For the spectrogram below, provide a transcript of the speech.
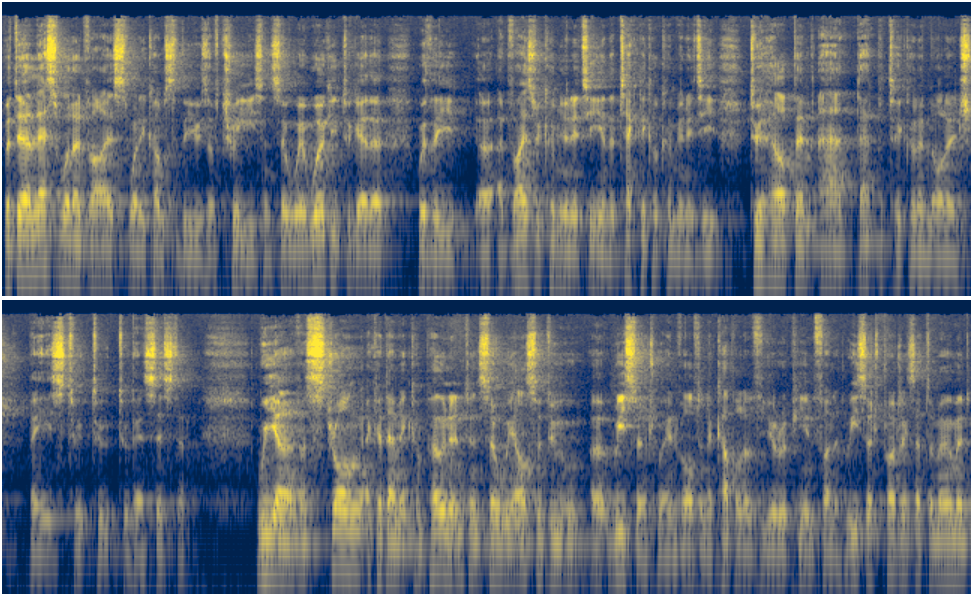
but they're less well advised when it comes to the use of trees. And so we're working together with the uh, advisory community and the technical community to help them add that particular knowledge base to, to, to their system. We have a strong academic component, and so we also do uh, research. We're involved in a couple of European funded research projects at the moment.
